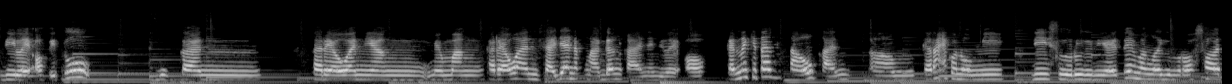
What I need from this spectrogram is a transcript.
di layoff itu bukan karyawan yang memang karyawan bisa aja anak magang kan yang di layoff karena kita tahu kan um, sekarang ekonomi di seluruh dunia itu emang lagi merosot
